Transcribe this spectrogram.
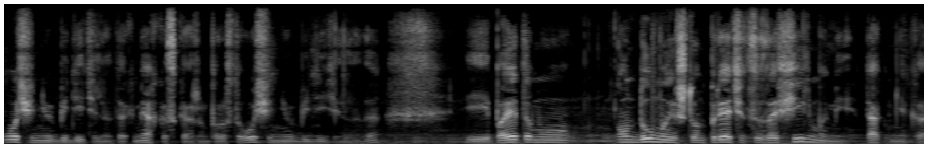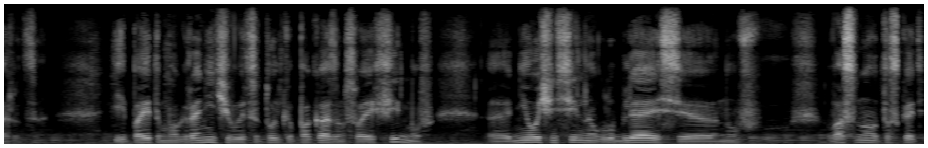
очень неубедительно, так мягко скажем, просто очень неубедительно, да. И поэтому он думает, что он прячется за фильмами, так мне кажется, и поэтому ограничивается только показом своих фильмов, не очень сильно углубляясь ну, в основу, так сказать,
